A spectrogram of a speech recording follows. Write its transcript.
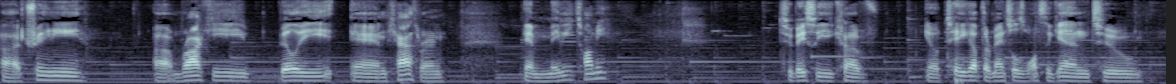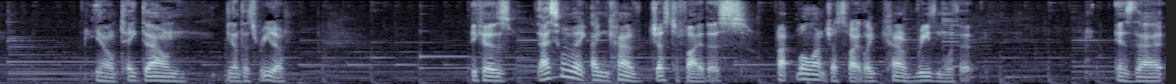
uh, Trini, um, Rocky, Billy, and Catherine and maybe Tommy to basically kind of you know take up their mantles once again to you know take down you know this Rita because that's the only way I can kind of justify this. Not, well, not justify, like kind of reason with it. Is that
